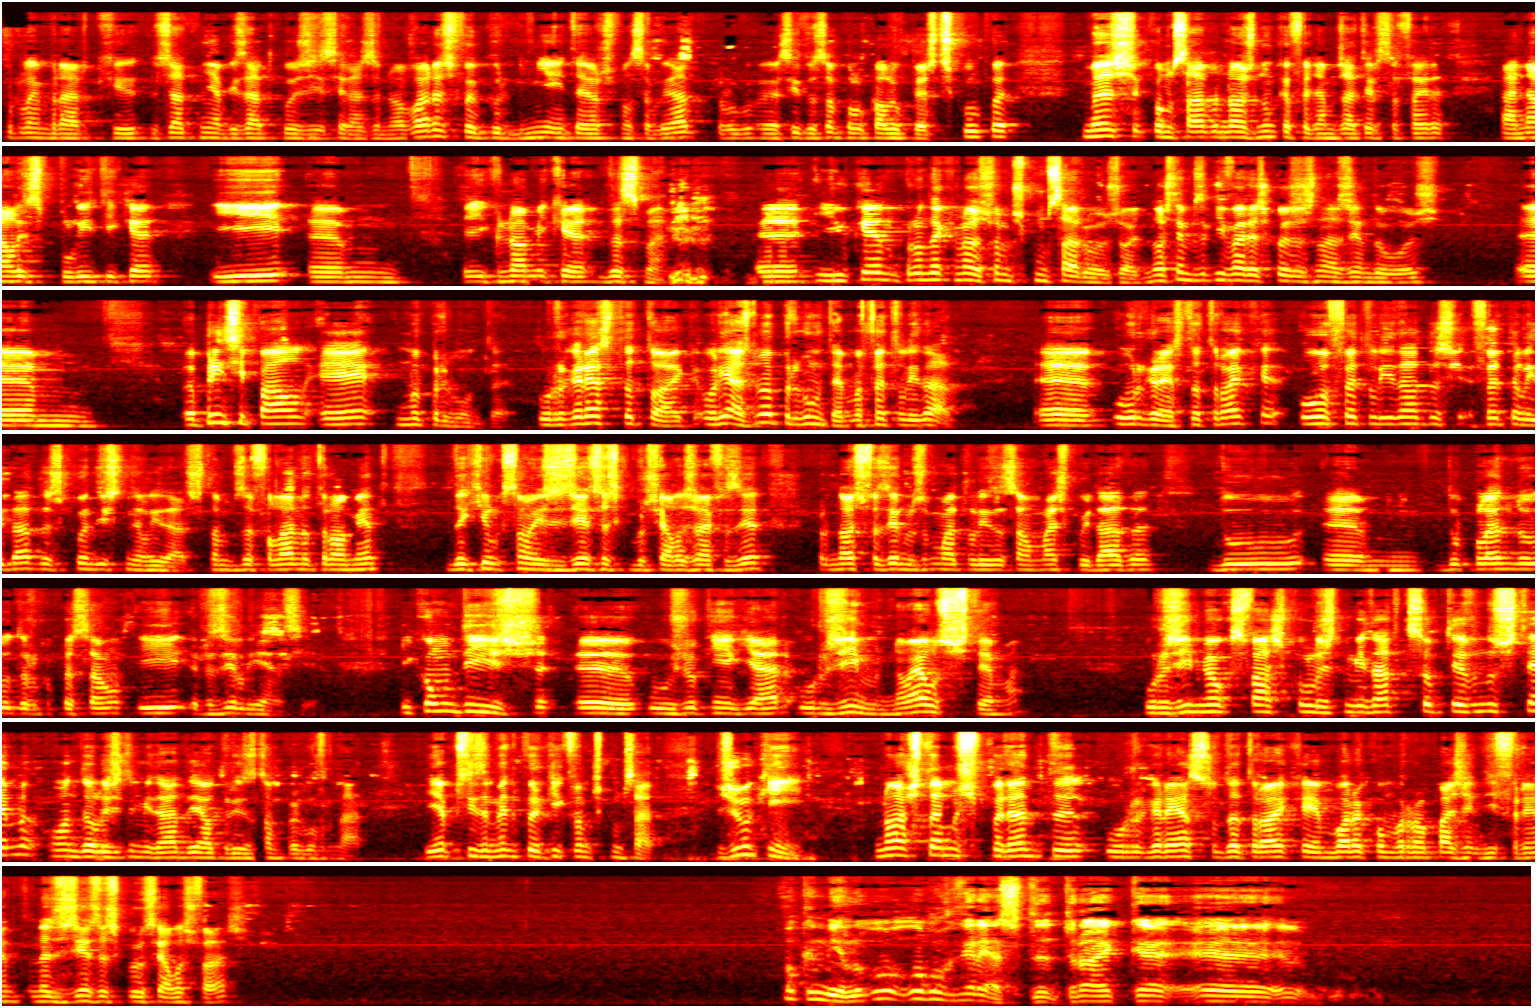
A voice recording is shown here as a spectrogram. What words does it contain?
por lembrar que já tinha avisado que hoje ia ser às 19 horas, foi por minha inteira responsabilidade, a situação pelo qual eu peço desculpa, mas, como sabe, nós nunca falhamos à terça-feira a análise política e um, económica da semana. Uh, e o que é, para onde é que nós vamos começar hoje? Olha, nós temos aqui várias coisas na agenda hoje. Um, a principal é uma pergunta. O regresso da Troika, aliás, não é uma pergunta, é uma fatalidade uh, o regresso da Troika ou a fatalidade das, fatalidade das condicionalidades. Estamos a falar naturalmente daquilo que são as exigências que Bruxelas vai fazer para nós fazermos uma atualização mais cuidada do, um, ehm, do plano de recuperação e resiliência. E como diz uh, o Joaquim Aguiar, o regime não é o sistema, o regime é o que se faz com a legitimidade que se obteve no sistema, onde a legitimidade é a autorização para governar. E é precisamente por aqui que vamos começar. Joaquim, nós estamos perante o regresso da Troika, embora com uma roupagem diferente, nas exigências que Bruxelas faz? Oh, Camilo, o, o regresso da Troika é,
